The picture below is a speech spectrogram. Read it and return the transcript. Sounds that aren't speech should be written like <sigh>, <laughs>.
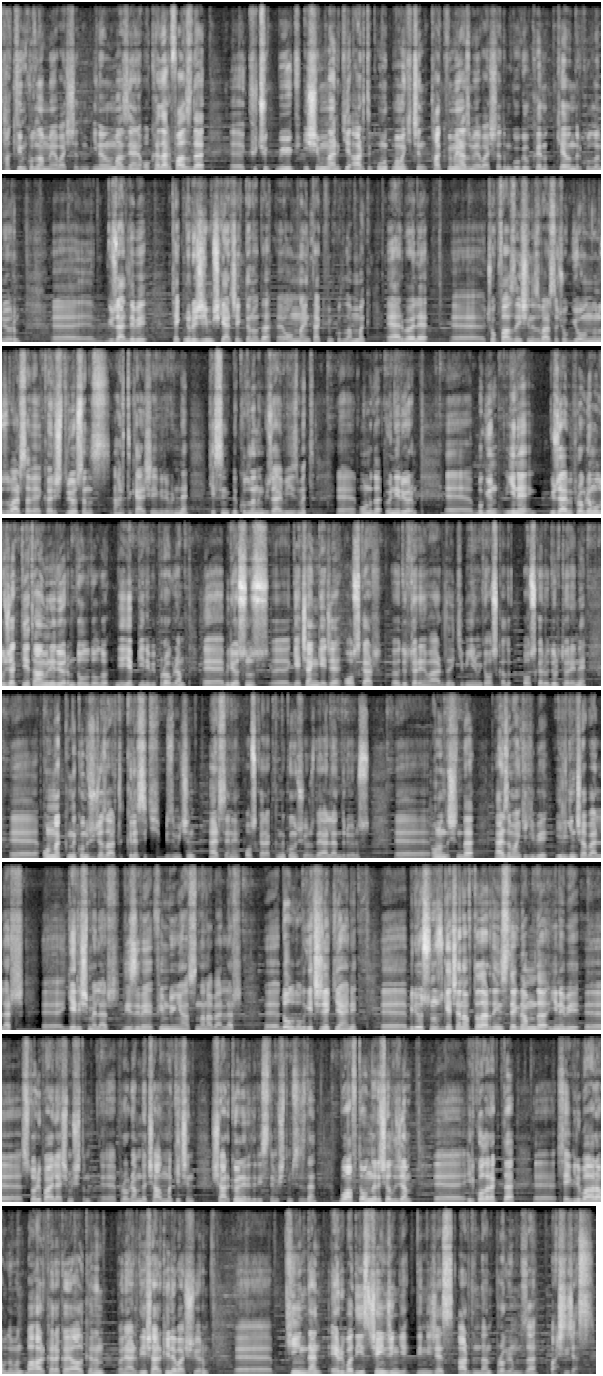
takvim kullanmaya başladım. İnanılmaz yani o kadar fazla e, küçük büyük işim var ki artık unutmamak için takvime yazmaya başladım. Google Calendar kullanıyorum. E, güzel de bir teknolojiymiş gerçekten o da e, online takvim kullanmak. Eğer böyle e, çok fazla işiniz varsa, çok yoğunluğunuz varsa ve karıştırıyorsanız <laughs> artık her şeyi birbirine kesinlikle kullanın güzel bir hizmet. E, onu da öneriyorum. E, bugün yine güzel bir program olacak diye tahmin ediyorum. Dolu dolu yepyeni bir program. E, biliyorsunuz e, geçen gece Oscar ödül töreni vardı. 2022 Oscar, Oscar ödül töreni. E, onun hakkında konuşacağız artık klasik bizim için. Her sene Oscar hakkında konuşuyoruz, değerlendiriyoruz. E, onun dışında her zamanki gibi ilginç haberler, e, gelişmeler, dizi ve film dünyasından haberler e, dolu dolu geçecek yani. E, biliyorsunuz geçen haftalarda Instagram'da yine bir e, story paylaşmıştım. E, programda çalmak için şarkı önerileri istemiştim sizden. Bu hafta onları çalacağım. E, ilk olarak da e, sevgili Bahar ablamın, Bahar Karakaya Alkan'ın önerdiği şarkıyla başlıyorum. E, Keen'den Everybody's Changing'i dinleyeceğiz. Ardından programımıza başlayacağız.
